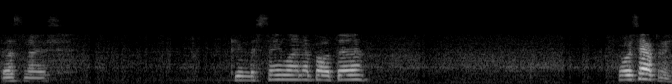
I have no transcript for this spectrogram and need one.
That's nice. Keeping the same lineup out there. What's happening?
